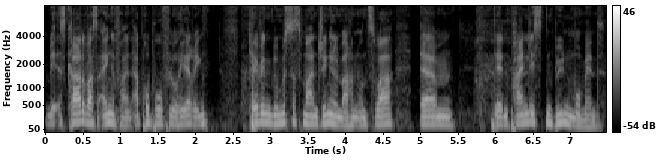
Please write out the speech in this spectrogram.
mir ist gerade was eingefallen. Apropos Flo Hering. Kevin, du müsstest mal einen Jingle machen und zwar ähm, den peinlichsten Bühnenmoment.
